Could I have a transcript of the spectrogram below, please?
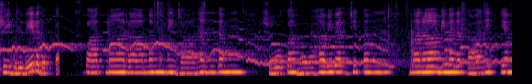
ಶ್ರೀ ಗುರುದೇವದತ್ತ. स्वात्मा रामं निजानन्दं शोकमोहविवर्जितं स्मरामि मनसा नित्यं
